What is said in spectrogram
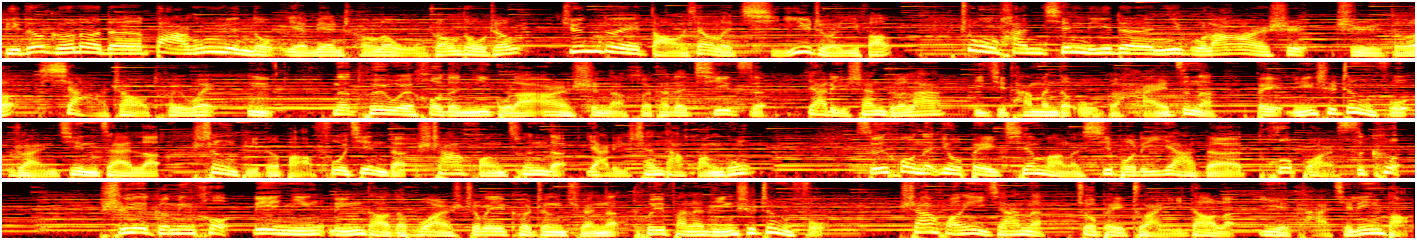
彼得格勒的罢工运动演变成了武装斗争，军队倒向了起义者一方，众叛亲离的尼古拉二世只得下诏退位。嗯，那退位后的尼古拉二世呢，和他的妻子亚历山德拉以及他们的五个孩子呢，被临时政府软禁在了圣彼得堡附近的沙皇村的亚历山大皇宫，随后呢，又被迁往了西伯利亚的托布尔斯克。十月革命后，列宁领导的布尔什维克政权呢，推翻了临时政府，沙皇一家呢就被转移到了叶卡捷琳堡。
